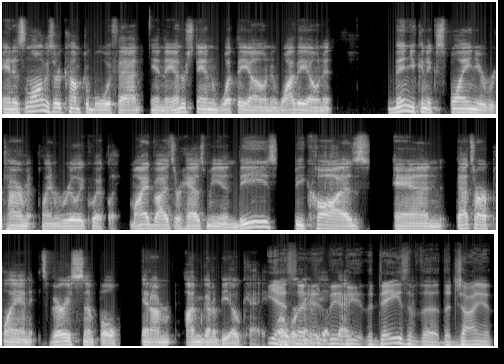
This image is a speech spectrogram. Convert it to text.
And as long as they're comfortable with that and they understand what they own and why they own it, then you can explain your retirement plan really quickly. My advisor has me in these because and that's our plan. It's very simple and I'm I'm going to be okay. Yeah, so the, okay. the, the days of the the giant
